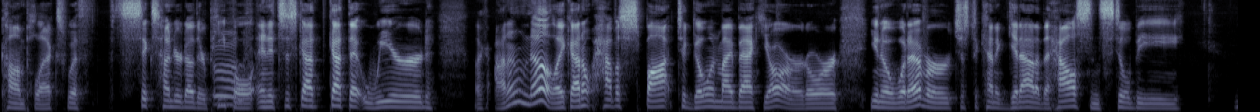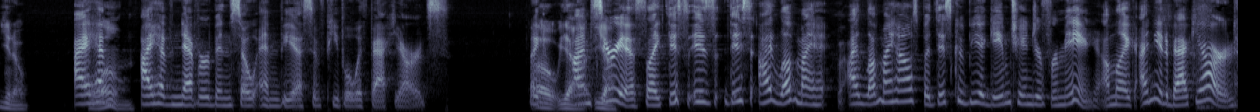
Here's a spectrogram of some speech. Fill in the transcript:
complex with 600 other people Ugh. and it's just got got that weird like I don't know, like I don't have a spot to go in my backyard or, you know, whatever just to kind of get out of the house and still be, you know, I alone. have I have never been so envious of people with backyards. Like, oh yeah, I'm serious. Yeah. Like this is this. I love my I love my house, but this could be a game changer for me. I'm like, I need a backyard.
